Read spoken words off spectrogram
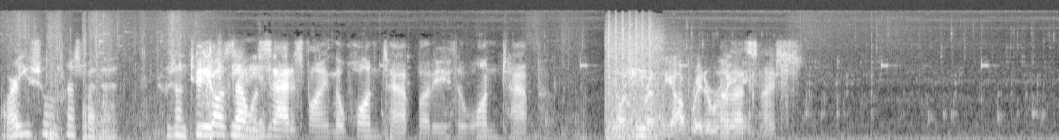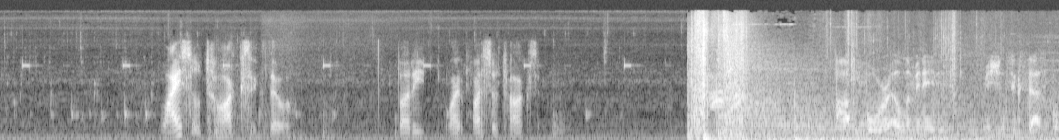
Why are you so impressed by that? She was on 2 Because HP. that was satisfying. The one tap, buddy. The one tap. One friendly operator remaining. Oh, that's nice. Why so toxic though, buddy? Why why so toxic? Op 4 eliminated. Mission successful.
